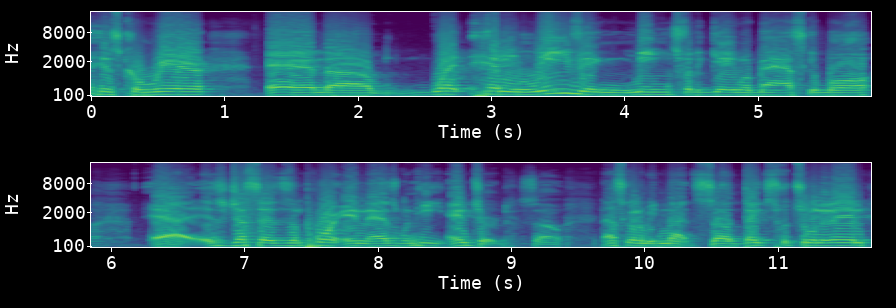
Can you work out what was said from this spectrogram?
his career, and uh, what him leaving means for the game of basketball. Uh, is just as important as when he entered. So that's going to be nuts. So thanks for tuning in.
